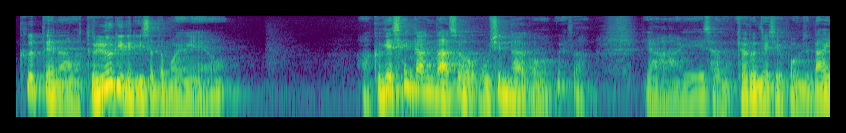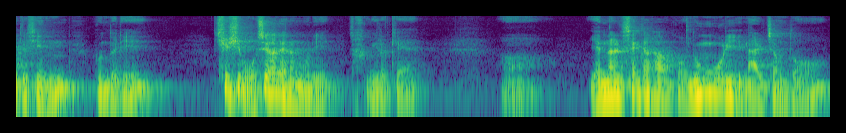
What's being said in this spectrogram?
그때는 아마 들러리들이 있었던 모양이에요. 아, 그게 생각나서 우신다고. 그래서, 야, 이게 참 결혼 예식을 보면서 나이 드신 분들이 75세가 되는 분이 참 이렇게, 어, 옛날 생각하고 눈물이 날 정도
